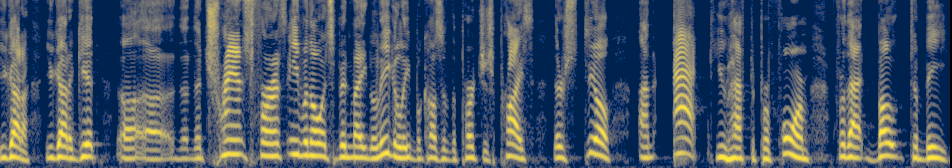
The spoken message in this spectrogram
You got to you got to get uh, uh, the, the transference, even though it's been made legally because of the purchase price. There's still an act you have to perform for that boat to be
